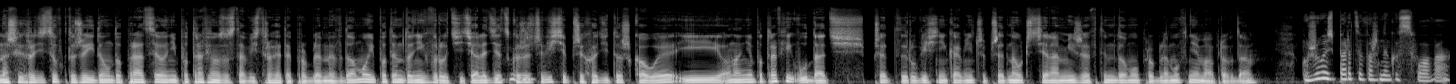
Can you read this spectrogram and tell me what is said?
naszych rodziców, którzy idą do pracy, oni potrafią zostawić trochę te problemy w domu i potem do nich wrócić, ale dziecko mhm. rzeczywiście przychodzi do szkoły i ona nie potrafi udać przed rówieśnikami czy przed nauczycielami, że w tym domu problemów nie ma, prawda? Użyłeś bardzo ważnego słowa.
